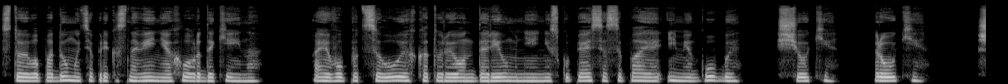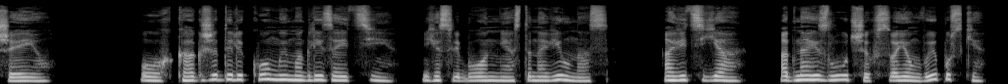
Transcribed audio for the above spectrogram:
стоило подумать о прикосновениях лорда Кейна о его поцелуях, которые он дарил мне, не скупясь, осыпая ими губы, щеки, руки, шею. Ох, как же далеко мы могли зайти, если бы он не остановил нас. А ведь я, одна из лучших в своем выпуске,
